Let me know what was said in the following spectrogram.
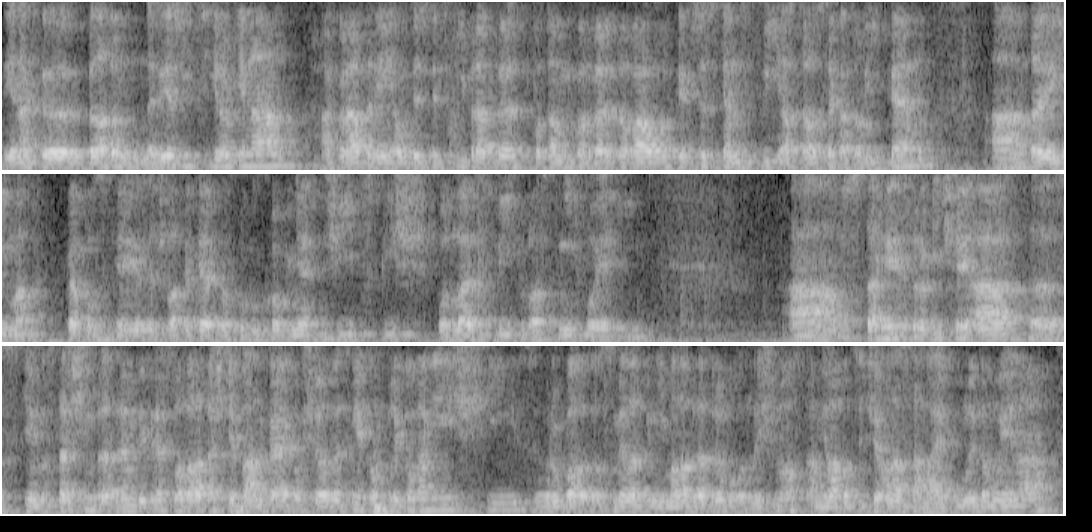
Jinak eh, byla to nevěřící rodina, akorát ten její autistický bratr potom konvertoval ke křesťanství a stal se katolíkem a ta její matka později začala také trochu duchovně žít spíš podle svých vlastních pojetí. A vztahy s rodiči a e, s tím starším bratrem vykreslovala ta Štěpánka jako všeobecně komplikovanější. Zhruba od 8 let vnímala bratrovou odlišnost a měla pocit, že ona sama je kvůli tomu jiná.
